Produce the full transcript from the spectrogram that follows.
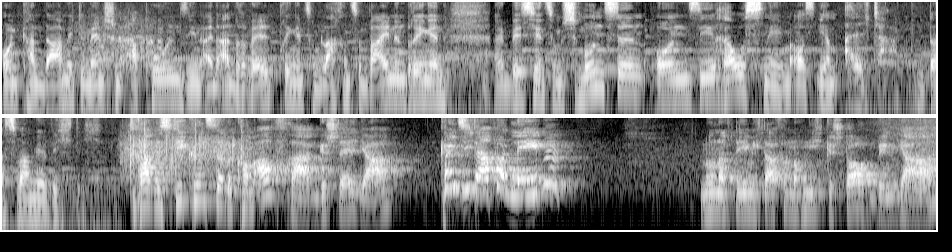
und kann damit die Menschen abholen, sie in eine andere Welt bringen, zum Lachen, zum Weinen bringen, ein bisschen zum Schmunzeln und sie rausnehmen aus ihrem Alltag. Und das war mir wichtig. Travestiekünstler bekommen auch Fragen gestellt, ja. Können Sie davon leben? Nur nachdem ich davon noch nicht gestorben bin, ja.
